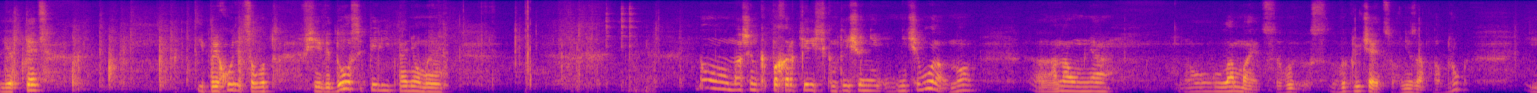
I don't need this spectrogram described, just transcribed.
лет пять. И приходится вот все видосы пилить на нем. И... Ну, машинка по характеристикам-то еще не, ничего, но она у меня ломается, вы, выключается внезапно вдруг. И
